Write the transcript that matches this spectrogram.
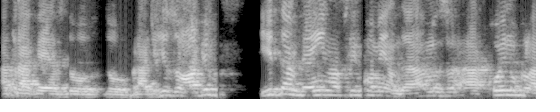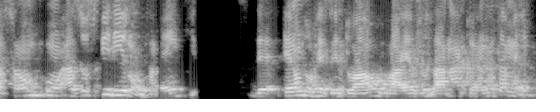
através do, do bradyrrizóbio, e também nós recomendamos a coinoculação com azospirina também, que tendo um residual vai ajudar na cana também.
